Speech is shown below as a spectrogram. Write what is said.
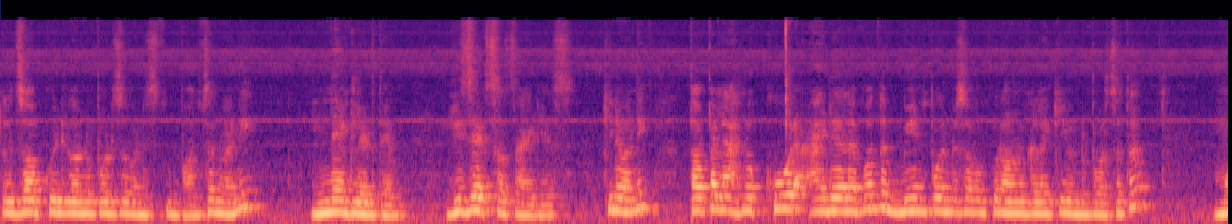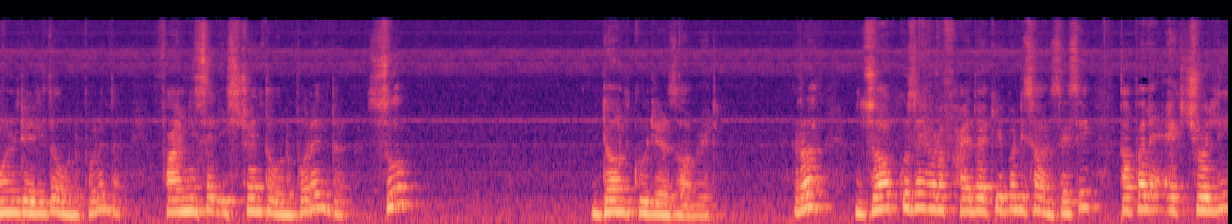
तैँले जब क्विट गर्नुपर्छ भने भन्छन् भने neglect them reject such ideas किनभने तपाईँले आफ्नो कोर आइडियालाई पनि त मेन पोइन्टसम्म पुऱ्याउनुको लागि के हुनुपर्छ त? मोनिटरी त हुनु पऱ्यो नि त फाइनेन्सियल स्ट्रेन्थ त हुनु पऱ्यो नि त. So don't quit your job it र जबको चाहिँ एउटा फाइदा के पनि छ भनेपछि तपाईँलाई एक्चुअली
